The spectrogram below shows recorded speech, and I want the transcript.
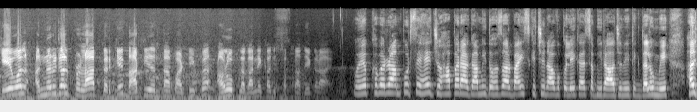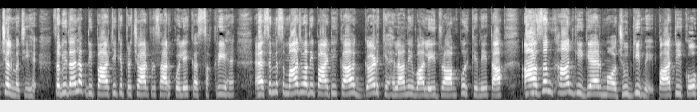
केवल अनर्गल प्रलाप करके भारतीय जनता पार्टी पर आरोप लगाने का जो सपना देख रहा है। वही अब खबर रामपुर से है, जहाँ पर आगामी 2022 के चुनाव को लेकर सभी राजनीतिक दलों में हलचल मची है। सभी दल अपनी पार्टी के प्रचार प्रसार को लेकर सक्रिय हैं। ऐसे में समाजवादी पार्टी का गढ़ कहलाने वाले रामपुर के नेता आज़म खान की गैर मौजूदगी में पार्टी को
